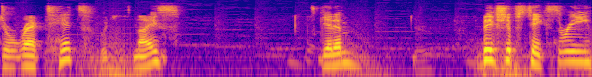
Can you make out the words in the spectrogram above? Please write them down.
Direct hit, which is nice. Let's get him. Big ships take three.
